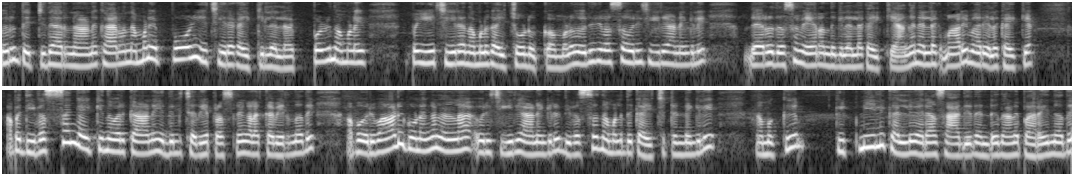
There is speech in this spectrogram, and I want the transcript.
വെറും തെറ്റിദ്ധാരണയാണ്. കാരണം നമ്മൾ എപ്പോഴും ഈ ചീര കഴിക്കില്ലല്ലോ. എപ്പോഴും നമ്മൾ ഇപ്പോൾ ഈ ചീര നമ്മൾ കഴിച്ചുകൊണ്ട് നിൽക്കുക നമ്മൾ ഒരു ദിവസം ഒരു ചീര ആണെങ്കിൽ വേറെ ദിവസം വേറെ എന്തെങ്കിലുമല്ല കഴിക്കുക. അങ്ങനെയല്ല മാറി മാറിയല്ല കഴിക്കുക. അപ്പോൾ ദിവസം കഴിക്കുന്നവർക്കാണ് ഇതിൽ ചെറിയ പ്രശ്നങ്ങളൊക്കെ വരുന്നത്. അപ്പോൾ ഒരുപാട് ഗുണങ്ങളുള്ള ഒരു ചീരയാണെങ്കിലും ദിവസം നമ്മളിത് കഴിച്ചിട്ടുണ്ടെങ്കിൽ നമുക്ക് കിഡ്നിയിൽ കല്ല് വരാൻ സാധ്യത ഉണ്ട് എന്നാണ് പറയുന്നത്.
